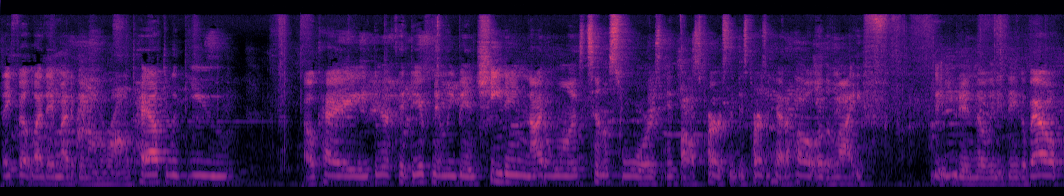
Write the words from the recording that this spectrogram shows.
They felt like they might have been on the wrong path with you. Okay, there could definitely been cheating, Knight of Wands, Ten of Swords, and false person. This person had a whole other life that you didn't know anything about.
